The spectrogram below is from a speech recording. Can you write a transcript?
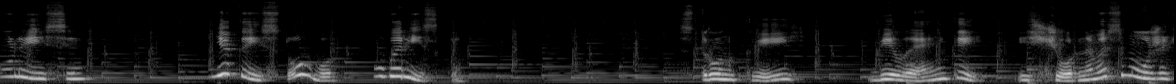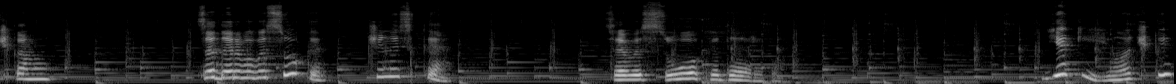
у лісі. Який стовбур у берізки? Стрункий, біленький із чорними смужечками. Це дерево високе чи низьке? Це високе дерево. Які гілочки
